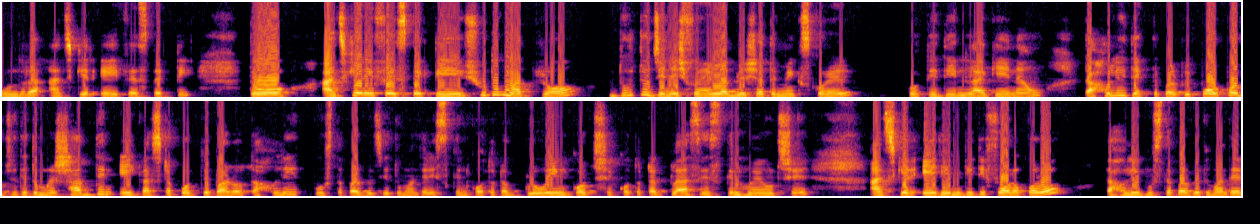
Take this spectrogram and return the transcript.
বন্ধুরা আজকের এই ফেস প্যাকটি তো আজকের এই ফেস প্যাকটি শুধুমাত্র দুটো জিনিস ফেয়ার লাভলির সাথে মিক্স করে প্রতিদিন লাগিয়ে নাও, তাহলেই দেখতে পারবে। পরপর যদি তোমরা সাত দিন এই কাজটা করতে পারো, তাহলেই বুঝতে পারবে যে তোমাদের স্কিন কতটা গ্লোয়িং করছে, কতটা গ্লাস স্কিন হয়ে উঠছে। আজকের এই রেমিডিটি ফলো করো, তাহলেই বুঝতে পারবে তোমাদের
